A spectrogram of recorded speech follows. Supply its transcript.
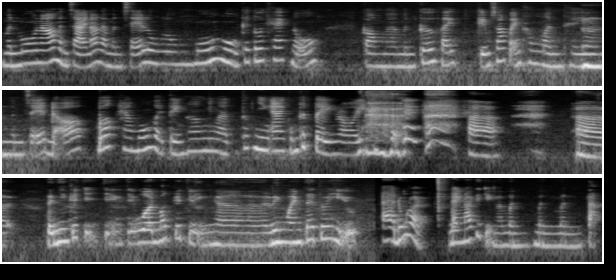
mình mua nó mình xài nó là mình sẽ luôn luôn muốn mua một cái túi khác nữa còn mà mình cứ phải kiểm soát bản thân mình thì Ừ. mình sẽ đỡ bớt ham muốn về tiền hơn nhưng mà tất nhiên ai cũng thích tiền rồi à, à, tự nhiên cái chị chị chị quên mất cái chuyện à, liên quan tới túi hiệu à đúng rồi đang nói cái chuyện là mình mình mình tập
